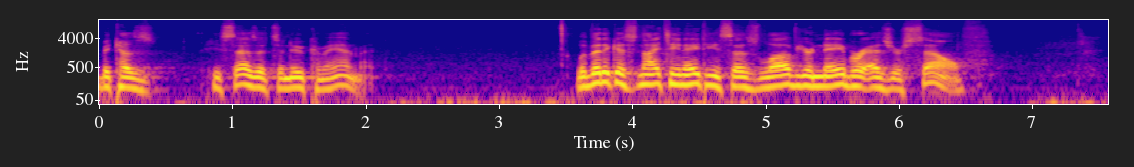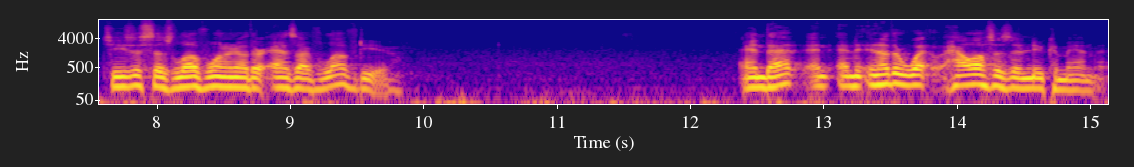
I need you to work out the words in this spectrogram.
because he says it's a new commandment. Leviticus 19:18 says love your neighbor as yourself. Jesus says love one another as I've loved you. And that, and, and in other way, how else is it a new commandment?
